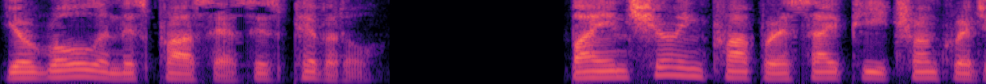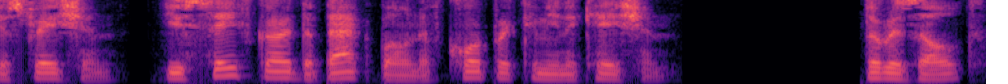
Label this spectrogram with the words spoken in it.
your role in this process is pivotal. By ensuring proper SIP trunk registration, you safeguard the backbone of corporate communication. The result?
